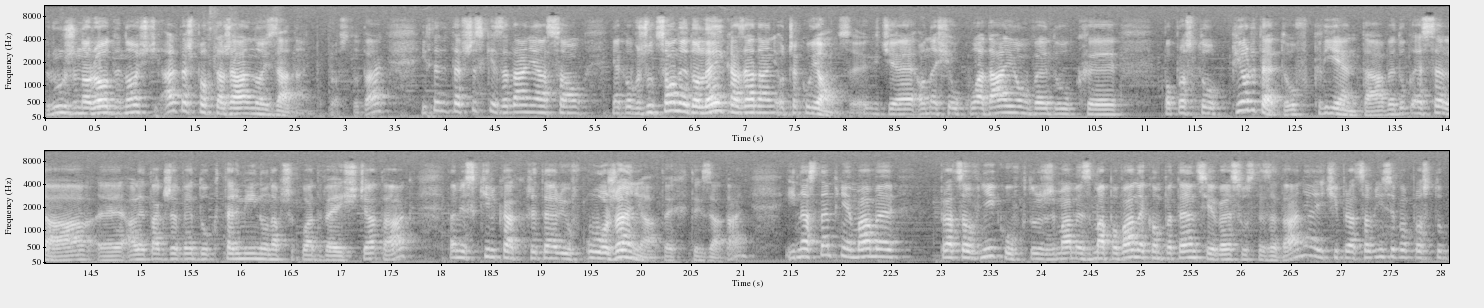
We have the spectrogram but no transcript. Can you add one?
różnorodność, ale też powtarzalność zadań prostu, tak? I wtedy te wszystkie zadania są jako wrzucone do lejka zadań oczekujących, gdzie one się układają według y, po prostu priorytetów klienta, według SLA, y, ale także według terminu na przykład wejścia, tak? Tam jest kilka kryteriów ułożenia tych, tych zadań i następnie mamy pracowników, którzy mamy zmapowane kompetencje versus te zadania i ci pracownicy po prostu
